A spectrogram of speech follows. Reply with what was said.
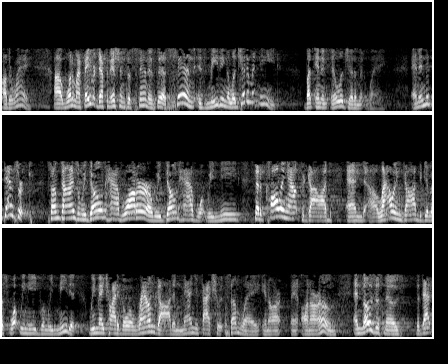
other way. Uh, one of my favorite definitions of sin is this. Sin is meeting a legitimate need, but in an illegitimate way and in the desert. Sometimes when we don't have water or we don't have what we need, instead of calling out to God and uh, allowing God to give us what we need when we need it, we may try to go around God and manufacture it some way in our, on our own. And Moses knows that that's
